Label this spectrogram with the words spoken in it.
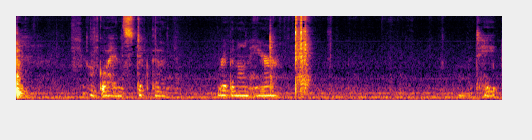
I'll go ahead and stick the ribbon on here on the tape.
